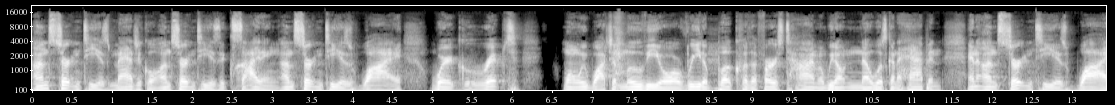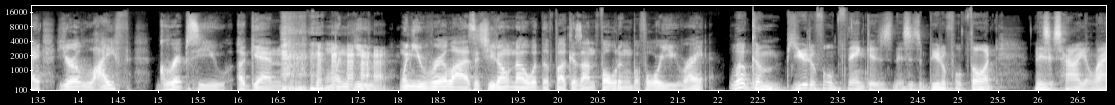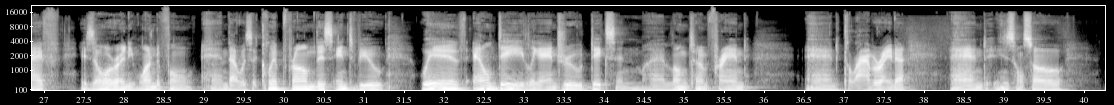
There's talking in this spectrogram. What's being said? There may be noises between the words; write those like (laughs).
uncertainty is magical. Uncertainty is exciting. Uncertainty is why we're gripped when we watch a movie or read a book for the first time and we don't know what's going to happen. And uncertainty is why your life grips you again when you, (laughs) when you realize that you don't know what the fuck is unfolding before you, right? Welcome, beautiful thinkers. This is a beautiful thought. This is how your life is already wonderful. And that was a clip from this interview with LD, Leandrew Dixon, my long term friend and collaborator. And he's also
